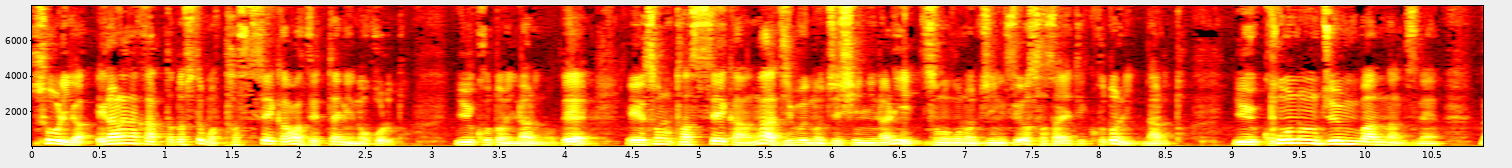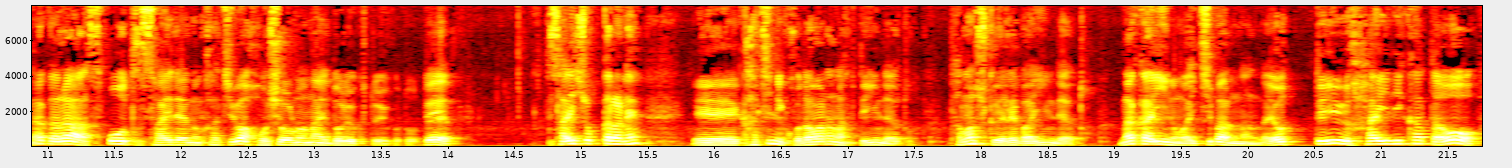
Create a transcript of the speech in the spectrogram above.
勝利が得られなかったとしても達成感は絶対に残るということになるので、えその達成感が自分の自信になり、その後の人生を支えていくことになるという、この順番なんですね。だから、スポーツ最大の価値は保証のない努力ということで、最初からね、えー、勝ちにこだわらなくていいんだよと。楽しくやればいいんだよと。仲いいのが一番なんだよっていう入り方を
